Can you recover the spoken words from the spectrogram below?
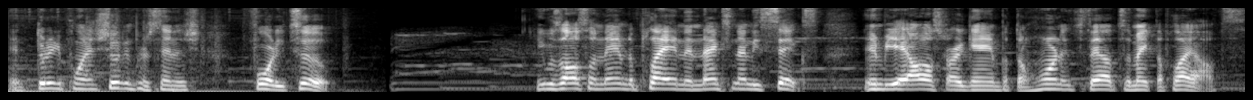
and three point shooting percentage 42. He was also named to play in the 1996 NBA All Star game, but the Hornets failed to make the playoffs.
